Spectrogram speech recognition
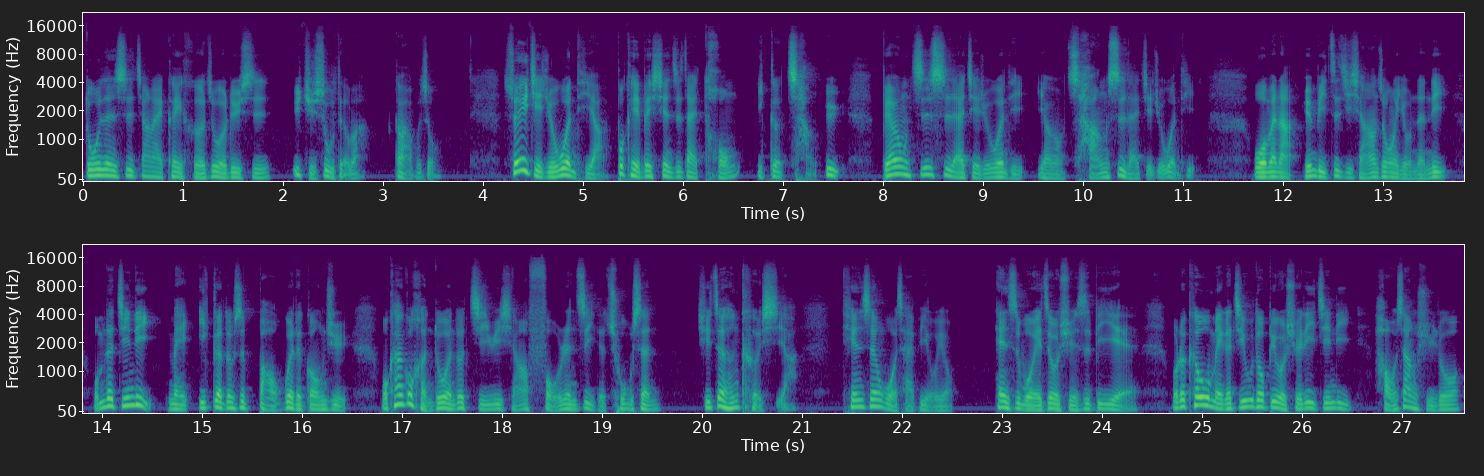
多认识将来可以合作的律师，一举数得嘛，干嘛不做？所以，解决问题啊，不可以被限制在同一个场域。不要用知识来解决问题，要用尝试来解决问题。我们啊，远比自己想象中的有能力。我们的经历每一个都是宝贵的工具。我看过很多人都急于想要否认自己的出身，其实这很可惜啊！天生我材必有用，Hence 我也只有学士毕业。我的客户每个几乎都比我学历经历好上许多，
